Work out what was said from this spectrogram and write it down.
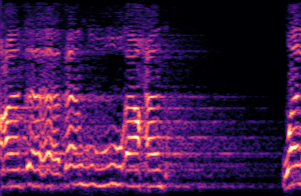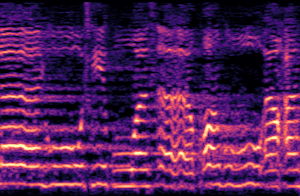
عذابه أحد ولا يوثق وثاقه أحد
